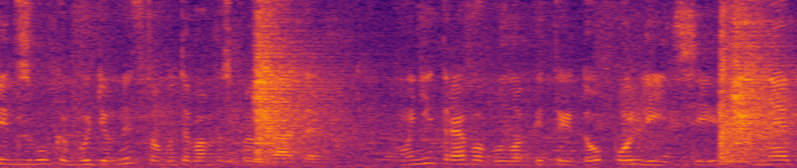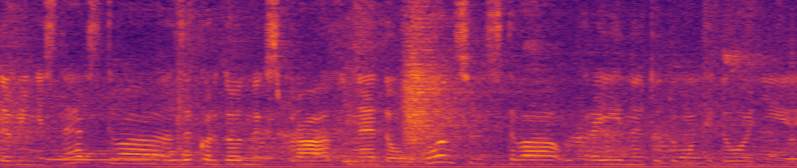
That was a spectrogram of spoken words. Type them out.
Під звуки будівництва буде вам розповідати. Мені треба було піти до поліції, не до Міністерства закордонних справ, не до консульства України тут у Македонії,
